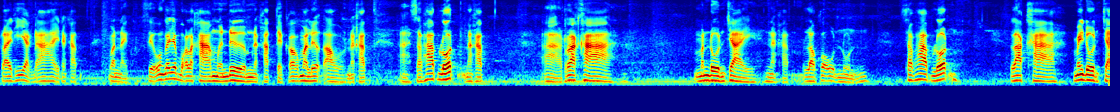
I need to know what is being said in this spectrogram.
ใครที่อยากได้นะครับ วันไหนเสียอ้วนก็จะบอกราคาเหมือนเดิมนะครับ แต่ก็มาเลือกเอานะครับอะสภาพรถนะครับ ราคามันโดนใจนะครับ เราก็อุดหนุน สภาพรถราคาไม่โดนใจ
